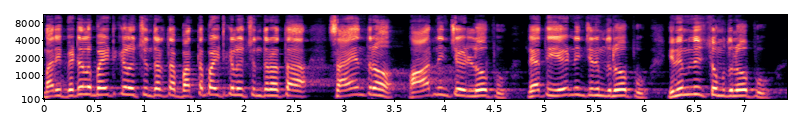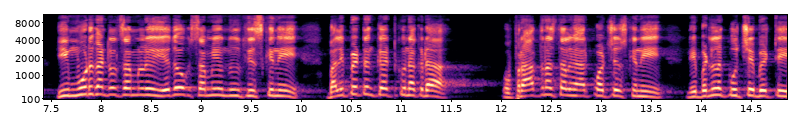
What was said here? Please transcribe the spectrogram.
మరి బిడ్డలు బయటికి వెళ్ళి వచ్చిన తర్వాత భర్త బయటికి వెళ్ళి వచ్చిన తర్వాత సాయంత్రం ఆరు నుంచి ఏడు లోపు లేకపోతే ఏడు నుంచి ఎనిమిది లోపు ఎనిమిది నుంచి తొమ్మిది లోపు ఈ మూడు గంటల సమయంలో ఏదో ఒక సమయం నువ్వు తీసుకుని బలిపీఠం కట్టుకుని అక్కడ ఓ ప్రార్థనా స్థలం ఏర్పాటు చేసుకుని నీ బిడ్డలను కూర్చోబెట్టి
